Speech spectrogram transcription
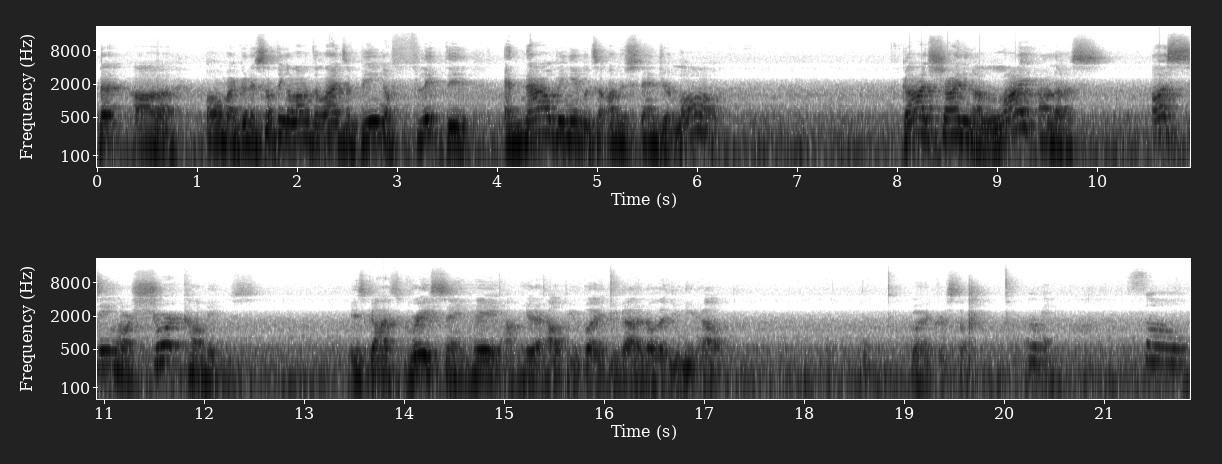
that uh, oh my goodness, something along the lines of being afflicted and now being able to understand your law. God shining a light on us, us seeing our shortcomings, is God's grace saying, hey, I'm here to help you, but you got to know that you need help. Go ahead, Crystal. Okay. So,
